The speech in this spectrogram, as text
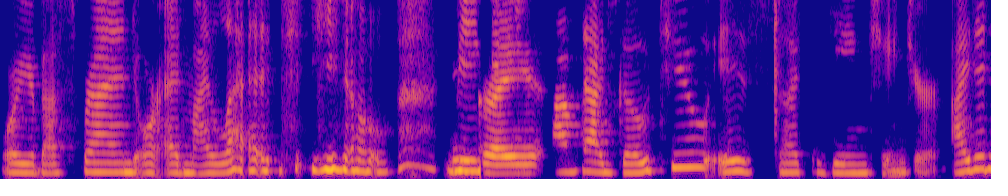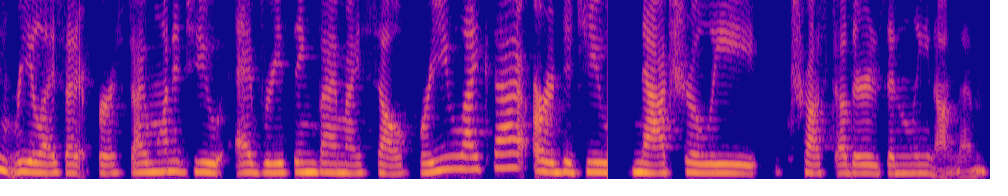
or your best friend or Ed Mylett, you know, being Great. have that go to is such a game changer. I didn't realize that at first. I wanted to do everything by myself. Were you like that? Or did you naturally trust others and lean on them?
